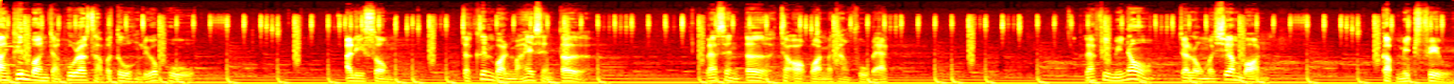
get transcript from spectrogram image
การขึ้นบอลจากผู้รักษาประตูของลิเวอร์พูลอาริซงจะขึ้นบอลมาให้เซนเตอร์ และเซนเตอร์จะออกบอลมาทางฟูลแบ็กและฟิมิโนจะลงมาเชื่อมบอลกับมิดฟิลด์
